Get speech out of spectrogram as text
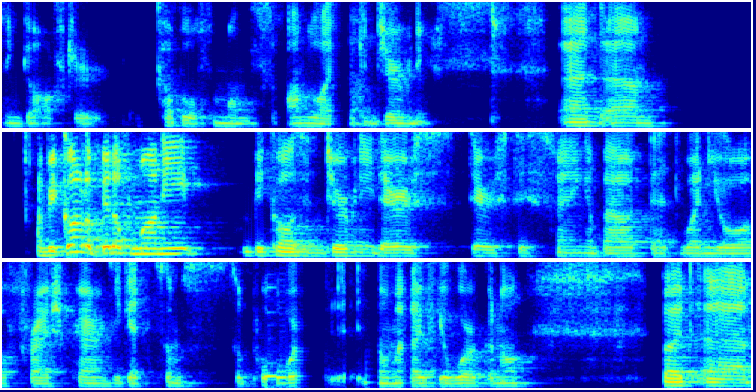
think, after a couple of months, unlike in Germany. And um, we got a bit of money because in Germany there's there's this thing about that when you're a fresh parent you get some support no matter if you work or not. But um,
